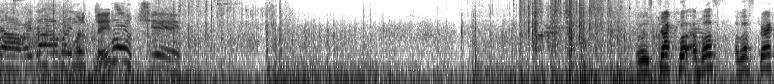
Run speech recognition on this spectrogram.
Wanna play? Oh, it's crack bo- above, above crack.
